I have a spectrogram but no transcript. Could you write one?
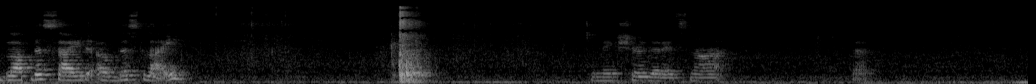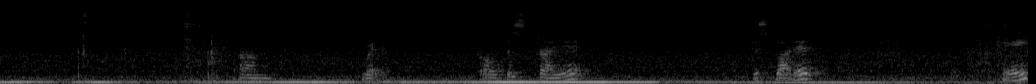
block the side of the slide to make sure that it's not that um, wet so I'll just dry it just blot it okay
